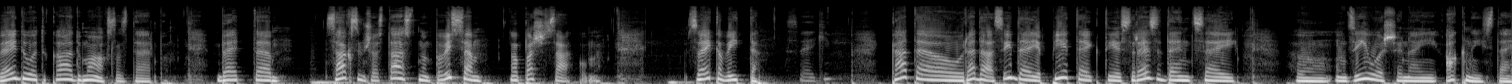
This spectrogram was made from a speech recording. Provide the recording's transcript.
veidotu kādu mākslas darbu. Bet uh, sāksim šo stāstu nu pavisam no paša sākuma. Sveika, Vita! Sveiki! Kā tev radās ideja pieteikties rezidencei uh, un dzīvošanai Aknīstē?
